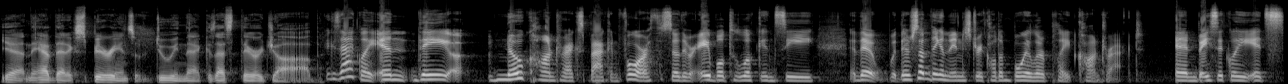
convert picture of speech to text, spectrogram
Yeah, and they have that experience of doing that because that's their job. Exactly. And they uh, know contracts back and forth. So they're able to look and see that there's something in the industry called a boilerplate contract. And basically it's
